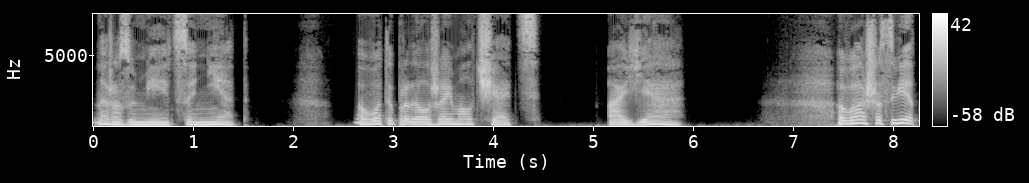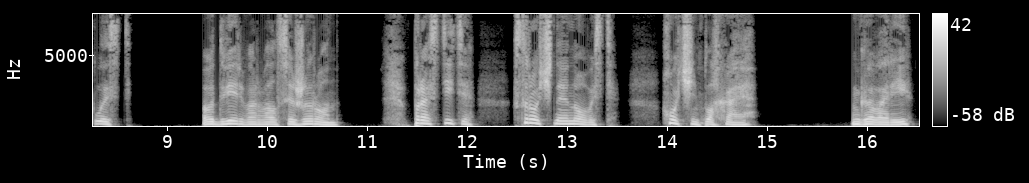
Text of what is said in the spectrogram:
Разумеется, нет. Вот и продолжай молчать. А я... Ваша светлость! В дверь ворвался Жерон. Простите, срочная новость. Очень плохая. Говори.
